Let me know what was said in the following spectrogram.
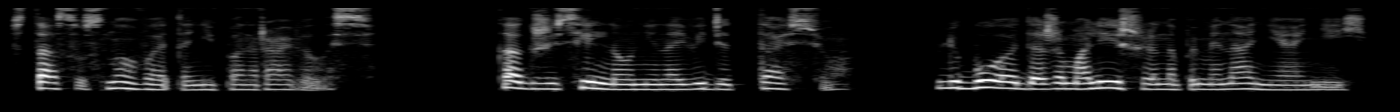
Стасу снова это не понравилось. Как же сильно он ненавидит Тасю. Любое, даже малейшее напоминание о ней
